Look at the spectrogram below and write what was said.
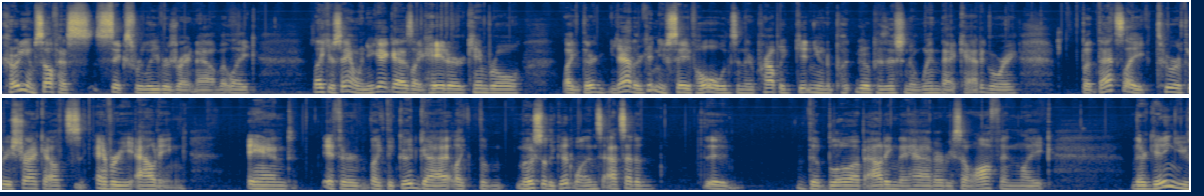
Cody himself has six relievers right now, but like like you're saying when you get guys like Hader, Kimbrel, like they're yeah they're getting you save holds and they're probably getting you in a good position to win that category, but that's like two or three strikeouts every outing, and if they're like the good guy, like the most of the good ones outside of the the blow up outing they have every so often, like they're getting you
